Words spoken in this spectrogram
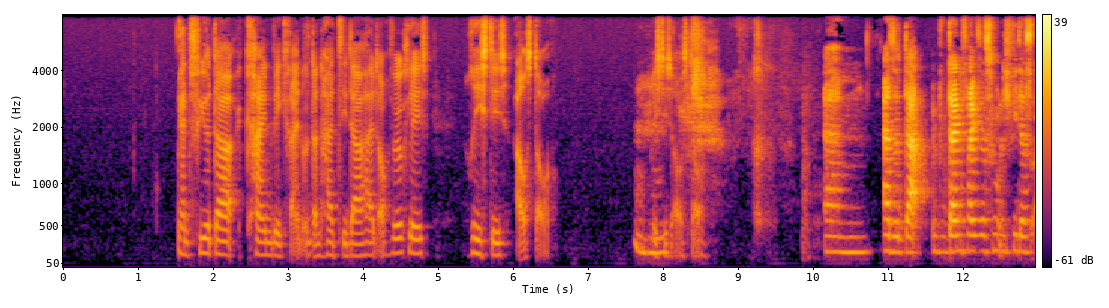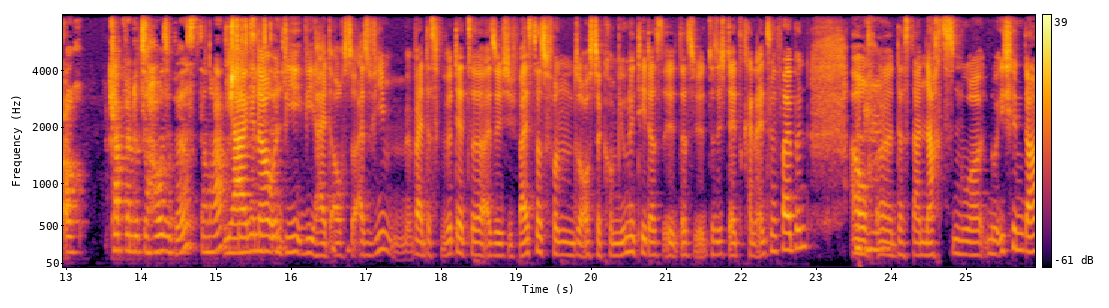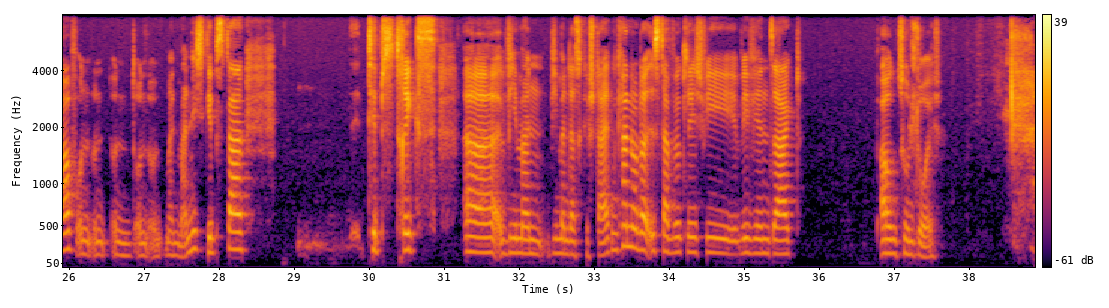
dann führt da kein Weg rein. Und dann hat sie da halt auch wirklich richtig Ausdauer. Mhm. Richtig Ausdauer. Ähm, also da, deine Frage ist vermutlich, wie das auch klappt, wenn du zu Hause bist, dann rat Ja, genau, richtig? und wie, wie halt auch so, also wie, weil das wird jetzt, äh, also ich, ich weiß das von so aus der Community, dass, äh, dass, dass ich da jetzt kein Einzelfall bin. Auch, mhm. äh, dass da nachts nur, nur ich hin darf und, und, und, und, und mein Mann nicht. Gibt es da Tipps, Tricks, äh, wie, man, wie man das gestalten kann? Oder ist da wirklich, wie Vivian sagt, Augen zu und durch?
